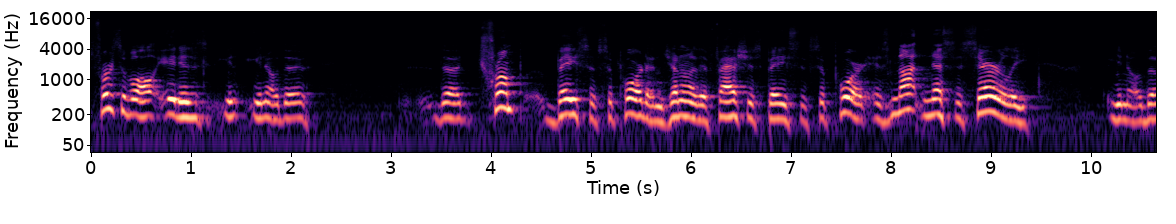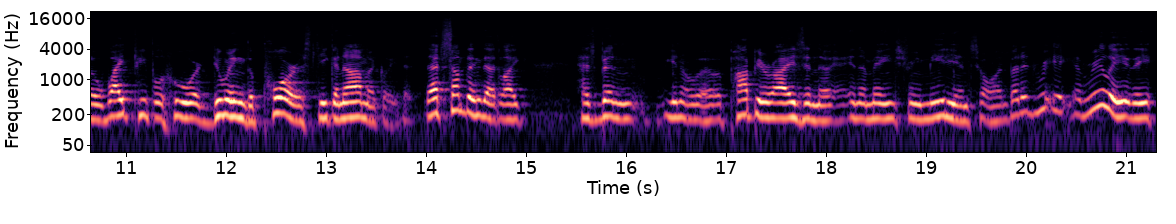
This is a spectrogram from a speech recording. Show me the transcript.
First of all, it is you, you know the the Trump base of support and generally the fascist base of support is not necessarily you know the white people who are doing the poorest economically. That, that's something that like has been you know uh, popularized in the in the mainstream media and so on. But it, re- it really the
